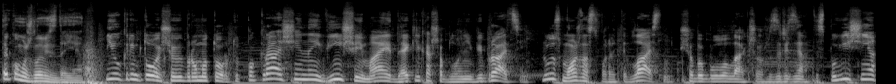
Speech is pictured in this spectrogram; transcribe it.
таку можливість дає. І окрім того, що вібромотор тут покращений, він ще й має декілька шаблонів вібрацій. Плюс можна створити власні, щоб було легше розрізняти сповіщення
